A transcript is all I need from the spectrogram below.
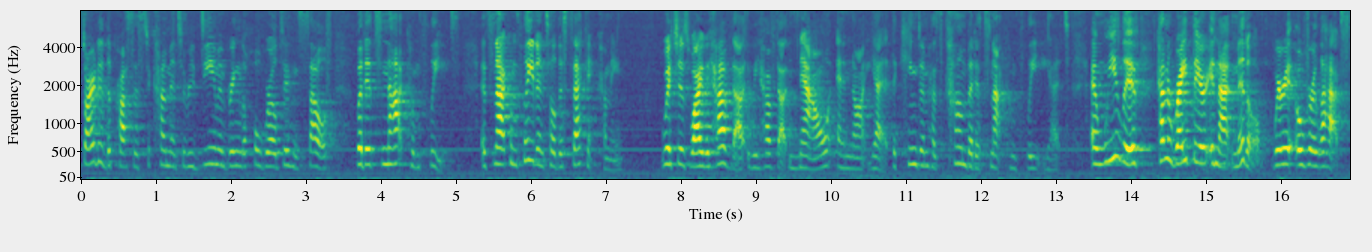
started the process to come and to redeem and bring the whole world to himself, but it's not complete. It's not complete until the second coming, which is why we have that. We have that now and not yet. The kingdom has come, but it's not complete yet. And we live kind of right there in that middle where it overlaps.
